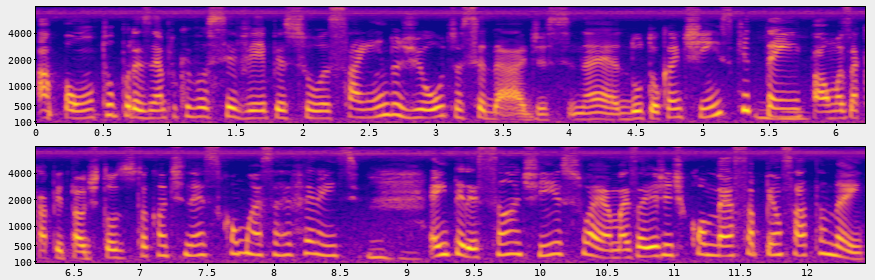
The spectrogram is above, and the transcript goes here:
A ponto, por exemplo, que você vê pessoas saindo de outras cidades, né, do Tocantins, que uhum. tem Palmas a capital de todos os tocantinenses, como essa referência. Uhum. É interessante isso, é, mas aí a gente começa a pensar pensar também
